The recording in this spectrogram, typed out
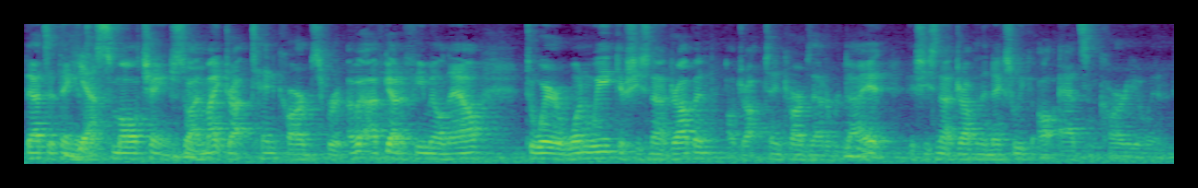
That's the thing. It's Yeah. a small change. So I mm-hmm. might drop 10 carbs for. I've got a female now to where one week, if she's not dropping, I'll drop 10 carbs out of Mm-hmm. her diet. If she's not dropping the next week, I'll add some cardio in.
